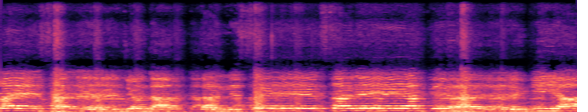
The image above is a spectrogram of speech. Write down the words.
نے قیصر جدا تن سے سرے اطہر کیا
